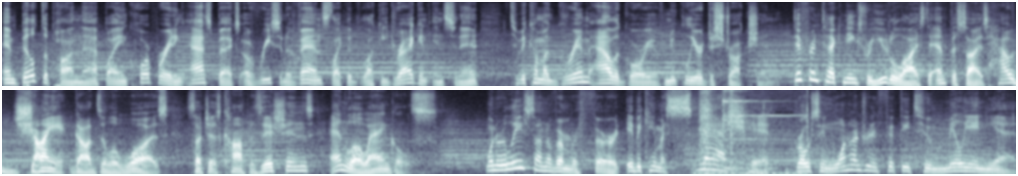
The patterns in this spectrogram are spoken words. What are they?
and built upon that by incorporating aspects of recent events like the Lucky Dragon incident to become a grim allegory of nuclear destruction. Different techniques were utilized to emphasize how giant Godzilla was, such as compositions and low angles. When released on November 3rd, it became a smash hit, grossing 152 million yen,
